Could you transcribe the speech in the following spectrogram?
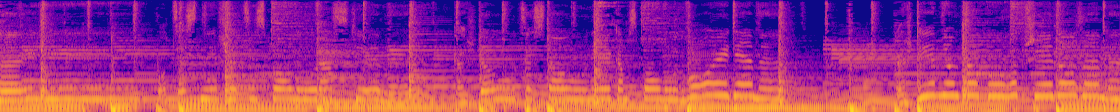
Hej, po cestný všetci spolu rastieme, každou cestou niekam spolu dôjdeme. Každý v ňom trochu hlbšie do zeme.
